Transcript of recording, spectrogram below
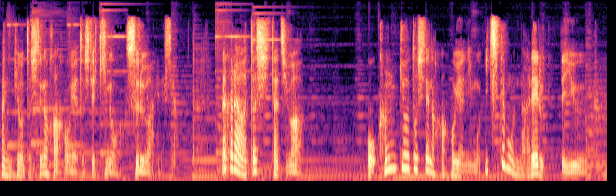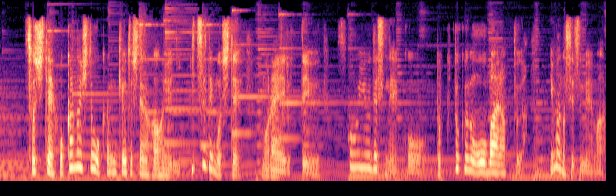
環境としての母親として機能するわけですよ。だから私たちは、こう、環境としての母親にもいつでもなれるっていう、そして他の人を環境としての母親にいつでもしてもらえるっていう、そういうですね、こう、独特のオーバーラップが、今の説明は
